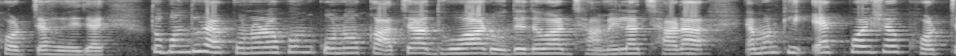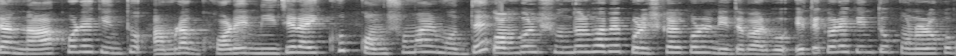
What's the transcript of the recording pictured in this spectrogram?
খরচা হয়ে যায়। তো বন্ধুরা, কোনো রকম কোনো কাঁচা ধোয়া, রোদে দেওয়ার ঝামেলা ছাড়া, এমনকি এক পয়সাও খরচা না করে কিন্তু আমরা ঘরে নিজেরাই খুব কম সময়ের মধ্যে কম্বল সুন্দরভাবে পরিষ্কার করে নিতে পারব। এতে করে কিন্তু কোনো রকম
